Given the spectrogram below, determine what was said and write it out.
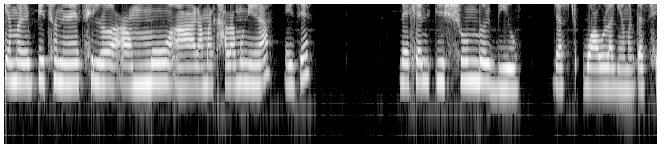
ক্যামেরার পিছনে ছিল আম্মু আর আমার খালামুনিরা। এই যে, দেখেন কি সুন্দর ভিউ জাস্ট ওয়াও লাগে আমার কাছে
